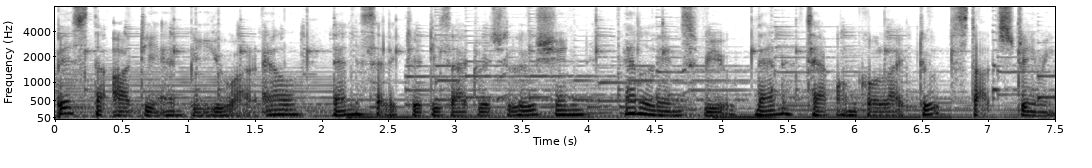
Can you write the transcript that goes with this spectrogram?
paste the RTMP URL, then select your desired resolution and lens view, then tap on go live to start streaming.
